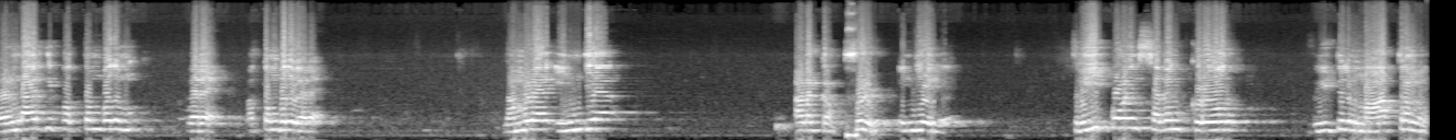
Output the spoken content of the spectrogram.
രണ്ടായിരത്തി പത്തൊമ്പത് വരെ പത്തൊമ്പത് വരെ നമ്മുടെ ഇന്ത്യ അടക്കം ഫുൾ ഇന്ത്യയിൽ ത്രീ പോയിന്റ് സെവൻ ക്രോർ വീട്ടിൽ മാത്രമേ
